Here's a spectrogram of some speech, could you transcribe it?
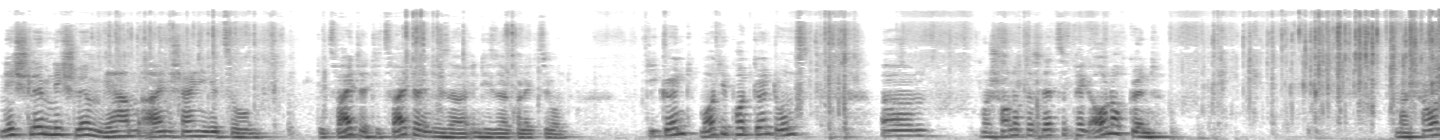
nicht schlimm, nicht schlimm. Wir haben einen Shiny gezogen. Die zweite, die zweite in dieser, in dieser Kollektion. Die gönnt, Mortipod gönnt uns. Ähm, mal schauen, ob das letzte Pack auch noch gönnt. Mal schauen,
